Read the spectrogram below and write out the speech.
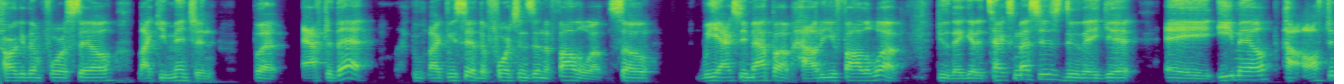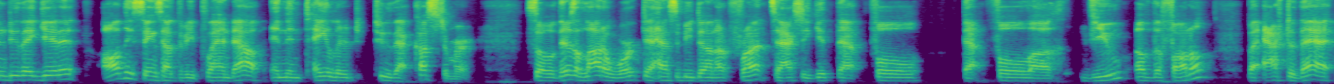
target them for a sale, like you mentioned. But after that, like we said, the fortune's in the follow up. So we actually map up how do you follow up do they get a text message do they get a email how often do they get it all these things have to be planned out and then tailored to that customer so there's a lot of work that has to be done up front to actually get that full that full uh, view of the funnel but after that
